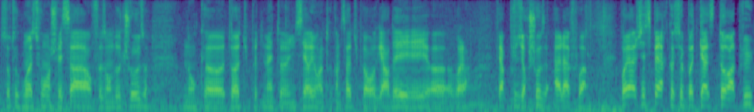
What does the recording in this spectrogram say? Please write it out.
Surtout que moi souvent je fais ça en faisant d'autres choses. Donc toi tu peux te mettre une série ou un truc comme ça, tu peux regarder et voilà, faire plusieurs choses à la fois. Voilà, j'espère que ce podcast t'aura plu.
